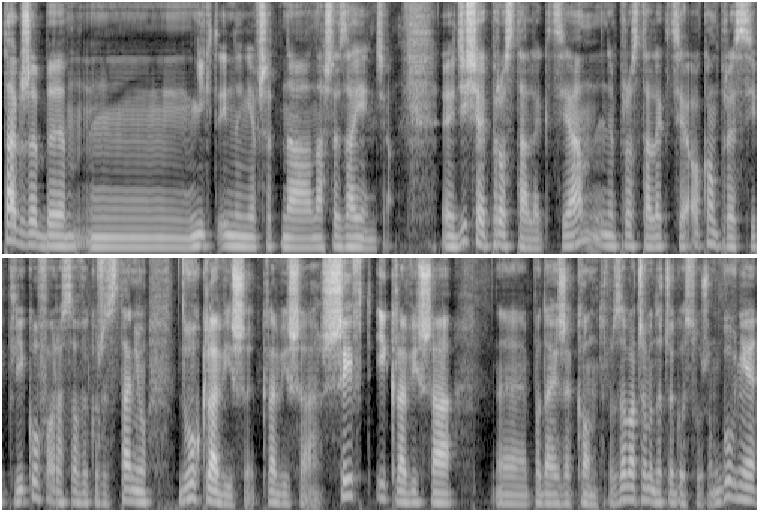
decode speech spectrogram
tak żeby mm, nikt inny nie wszedł na nasze zajęcia. E, Dzisiaj prosta lekcja, m, prosta lekcja o kompresji plików oraz o wykorzystaniu dwóch klawiszy, klawisza Shift i klawisza e, bodajże Ctrl. Zobaczymy do czego służą. Głównie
